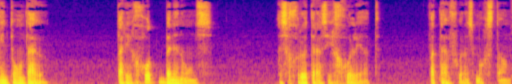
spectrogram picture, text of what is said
en te onthou dat die God binne ons is groter as die Goliat wat nou voor ons mag staan.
